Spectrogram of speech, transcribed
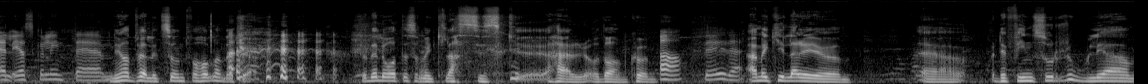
Eller jag skulle inte... Ni har ett väldigt sunt förhållande tror jag. Så det låter som en klassisk eh, herr och damkund. Ja, det är det. Ja, men killar är ju... Eh, det finns så roliga,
